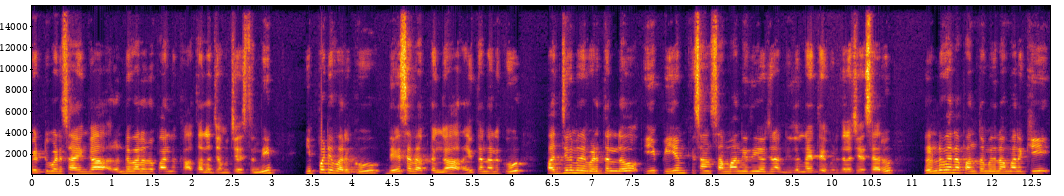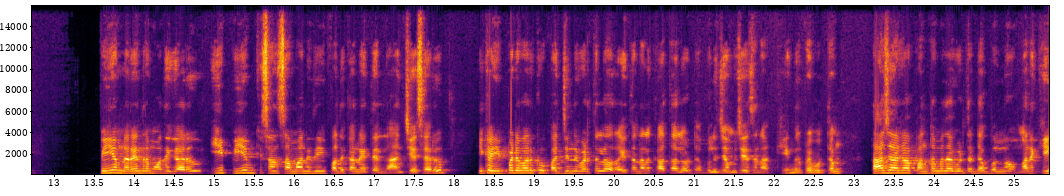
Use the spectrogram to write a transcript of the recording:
పెట్టుబడి సాయంగా రెండు వేల రూపాయలను ఖాతాలో జమ చేస్తుంది. ఇప్పటి వరకు దేశవ్యాప్తంగా రైతన్నలకు పద్దెనిమిది విడతల్లో ఈ పిఎం కిసాన్ సమ్మాన్ నిధి యోజన నిధులను అయితే విడుదల చేశారు. రెండు వేల పంతొమ్మిదిలో మనకి పిఎం నరేంద్ర మోదీ గారు ఈ పిఎం కిసాన్ సమ్మాన్ నిధి పథకాన్ని అయితే లాంచ్ చేశారు. ఇక ఇప్పటి వరకు పద్దెనిమిది విడతల్లో రైతన్నల ఖాతాలో డబ్బులు జమ చేసిన కేంద్ర ప్రభుత్వం తాజాగా పంతొమ్మిదవ విడత డబ్బులను మనకి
